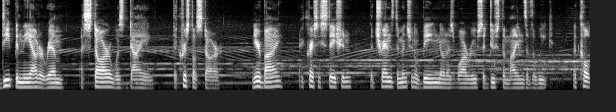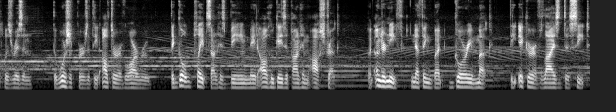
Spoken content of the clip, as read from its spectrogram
Deep in the outer rim, a star was dying, the Crystal Star. Nearby, at Crseih Station, the transdimensional being known as Waru seduced the minds of the weak. A cult was risen, the worshippers at the altar of Waru. The gold plates on his being made all who gaze upon him awestruck, but underneath, nothing but gory muck, the ichor of lies deceit.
